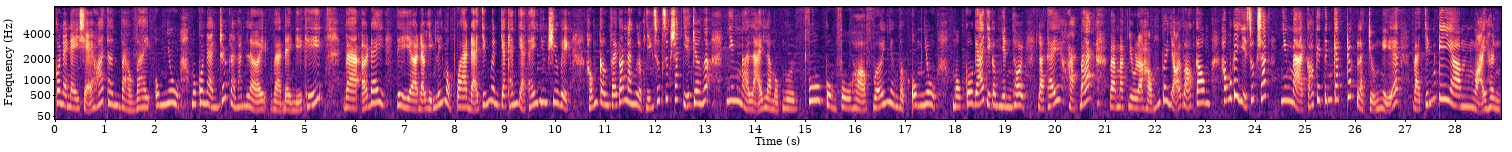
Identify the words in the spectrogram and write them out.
Cô nàng này sẽ hóa thân vào vai ung nhu Một cô nàng rất là lanh lợi và đầy nghĩa khí. Và ở đây thì ờ, đạo diễn Lý Mộc Qua đã chứng minh cho khán giả thấy Dương Siêu Việt Không cần phải có năng lực diễn xuất xuất sắc gì hết trơn á Nhưng mà lại là là một người vô cùng phù hợp với nhân vật ung nhu. Một cô gái chỉ cần nhìn thôi là thấy hoạt bát. Và mặc dù là không có giỏi võ công Không có cái gì xuất sắc Nhưng mà có cái tính cách rất là trượng nghĩa. Và chính cái um, ngoại hình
